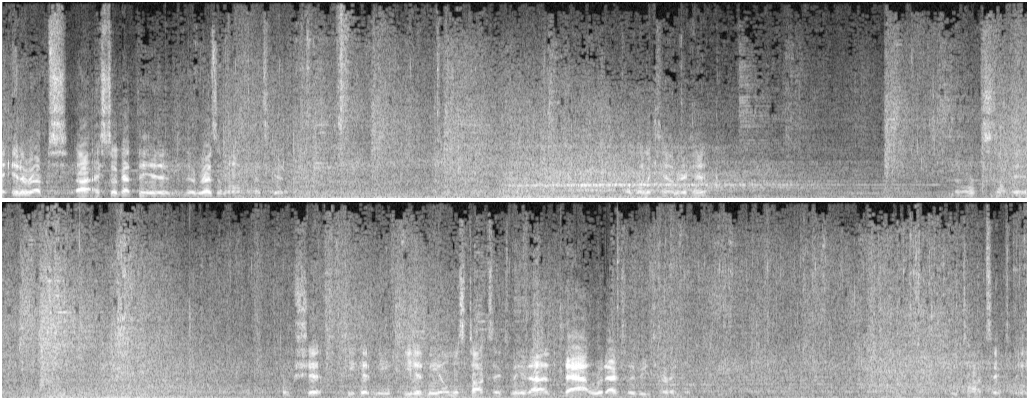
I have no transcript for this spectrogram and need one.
The interrupt. Uh, I still got the the resin off. That's good. I want a counter hit. No, stop it. Oh shit! He hit me. He hit me. Almost toxic to me. That that would actually be terrible. He toxic me.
